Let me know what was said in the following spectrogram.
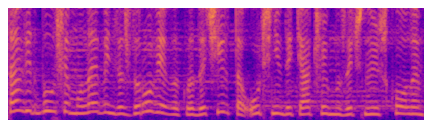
Там відбувся молебень за здоров'я викладачів та учнів дитячої музичної школи.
